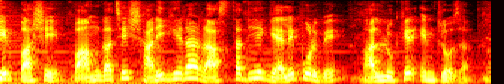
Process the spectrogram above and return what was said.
এর পাশে পাম গাছের সারি ঘেরা রাস্তা দিয়ে গেলে পড়বে ভাল্লুকের এনক্লোজার।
